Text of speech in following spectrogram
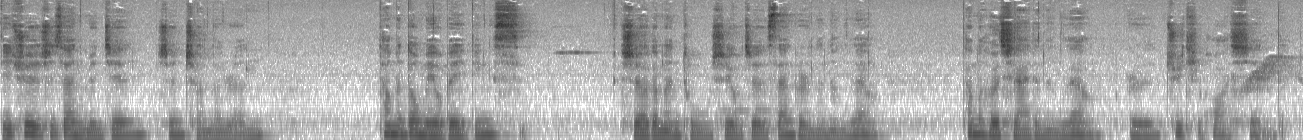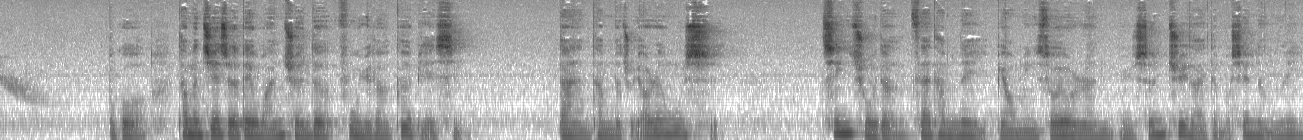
的确是在你们间生成了人。他们都没有被钉死。十二个门徒是由这三个人的能量，他们合起来的能量而具体化现的。不过，他们接着被完全的赋予了个别性。但他们的主要任务是清楚的在他们内表明所有人与生俱来的某些能力。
